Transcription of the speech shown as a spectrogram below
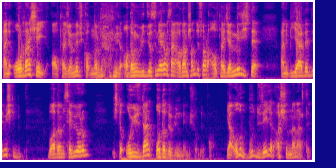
Hani oradan şey Altay Cemmeriç kadınları. Adamın videosunu yakamaz. Sen adam şan diyor sonra Altay Cemmeriç de hani bir yerde demiş ki bu adamı seviyorum. İşte o yüzden o da dövün demiş oluyor falan. Ya oğlum bu düzeyler aşın lan artık.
